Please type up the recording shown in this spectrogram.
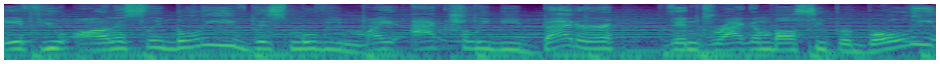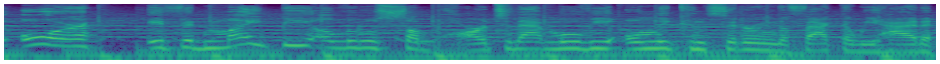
if you honestly believe this movie might actually be better than Dragon Ball Super Broly, or if it might be a little subpar to that movie, only considering the fact that we had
